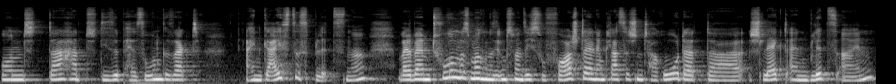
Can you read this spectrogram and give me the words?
und da hat diese Person gesagt, ein Geistesblitz, ne? Weil beim Turm muss man, muss man sich so vorstellen, im klassischen Tarot, da, da schlägt ein Blitz ein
